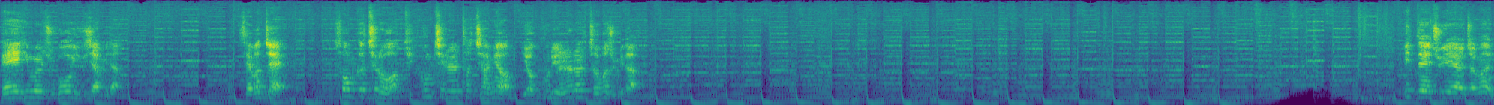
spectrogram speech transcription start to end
배에 힘을 주고 유지합니다. 세 번째 손끝으로 뒤꿈치를 터치하며 옆구리를 접어줍니다. 이때 주의해야 할 점은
